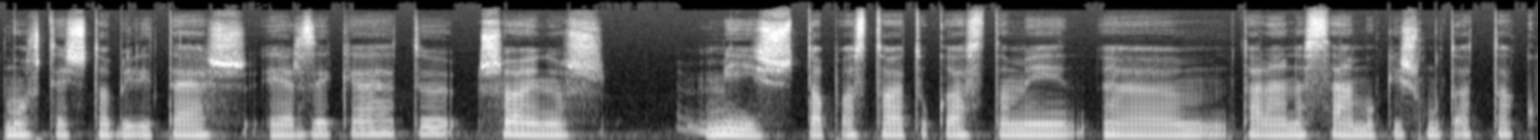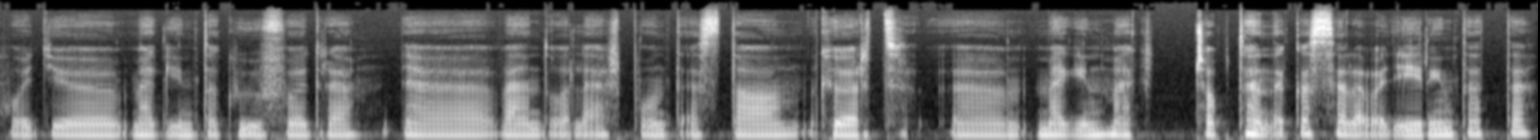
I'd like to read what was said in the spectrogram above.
most egy stabilitás érzékelhető. Sajnos mi is tapasztaltuk azt, ami ö, talán a számok is mutattak, hogy ö, megint a külföldre ö, vándorlás pont ezt a kört ö, megint megcsapta ennek a szele, vagy érintette.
